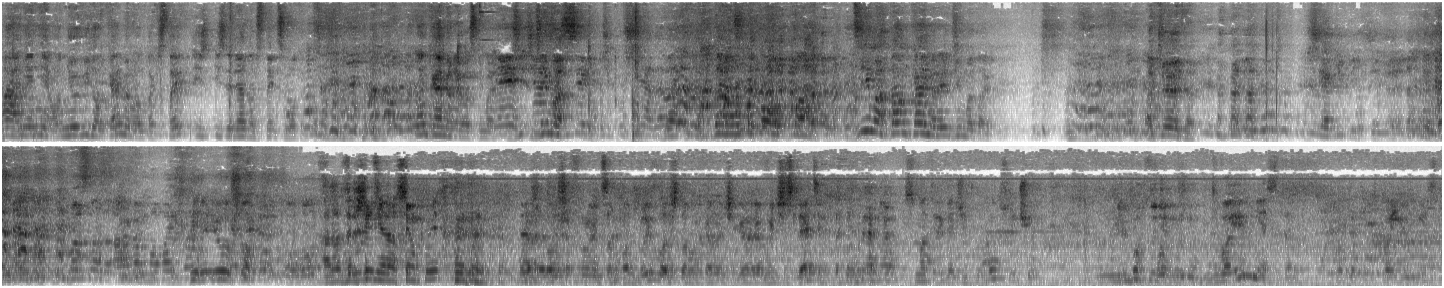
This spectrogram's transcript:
А, не, не, он не увидел камеру, он так стоит и, рядом стоит, смотрит. Там камера его снимает. Ди- Дима. Да, да, вот такого плана. Дима, там камера, и Дима так. А что это? И ушел. А разрешение на съемку есть? Он шифруется под быдло, чтобы, короче говоря, вычислять их. Смотри, Гаджи, в любом случае, В любом случае нужно будет. твое место, вот это твое место,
